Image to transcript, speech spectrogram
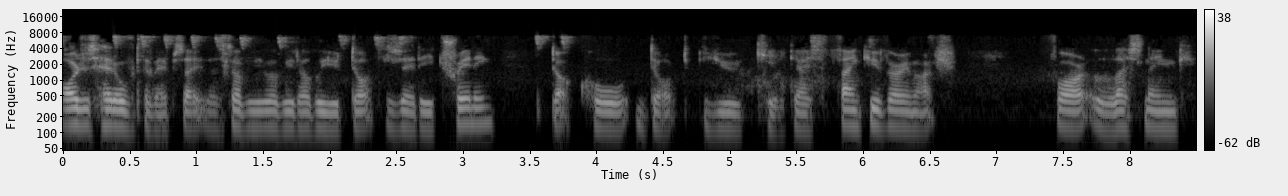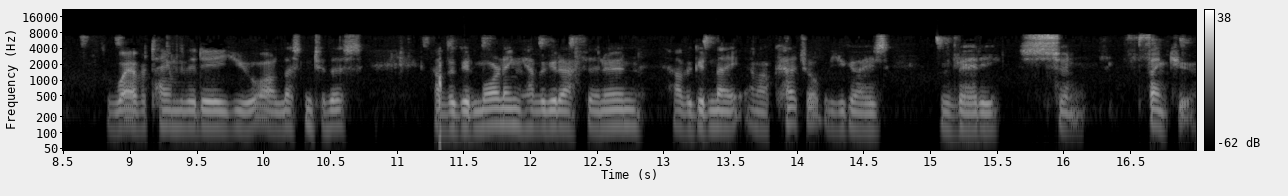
or just head over to the website. That's www.zatraining.co.uk. Guys, thank you very much for listening, whatever time of the day you are listening to this. Have a good morning, have a good afternoon, have a good night, and I'll catch up with you guys very soon. Thank you.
